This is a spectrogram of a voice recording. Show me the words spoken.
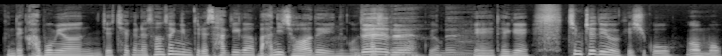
근데 가보면 이제 최근에 선생님들의 사기가 많이 저하되어 있는 건 네, 사실인 네, 것 같고요. 네. 예, 되게 침체되어 계시고, 어, 뭐,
